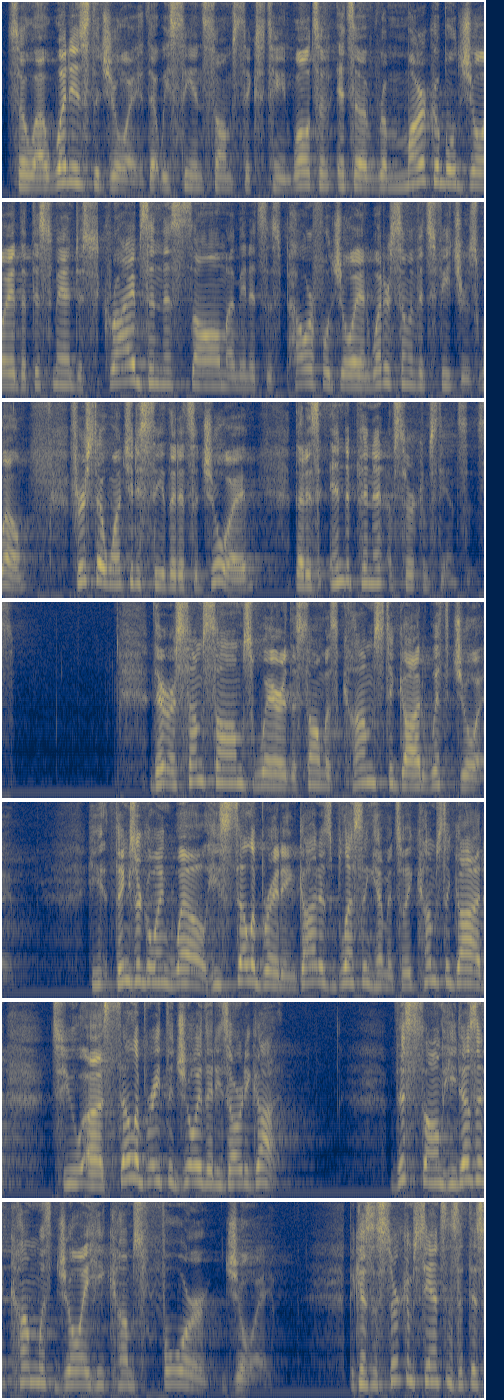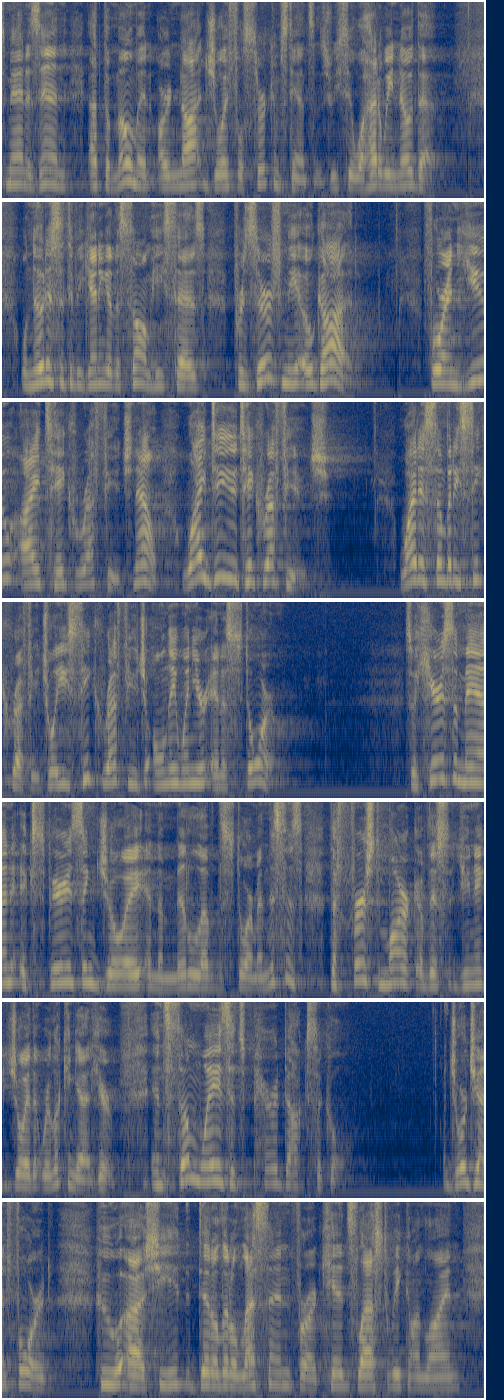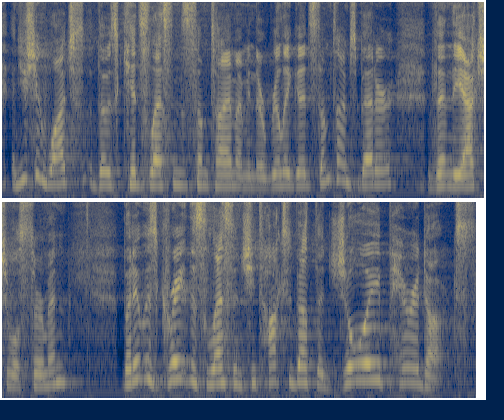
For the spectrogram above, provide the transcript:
So, uh, what is the joy that we see in Psalm 16? Well, it's a, it's a remarkable joy that this man describes in this psalm. I mean, it's this powerful joy. And what are some of its features? Well, first, I want you to see that it's a joy that is independent of circumstances. There are some psalms where the psalmist comes to God with joy. He, things are going well, he's celebrating, God is blessing him, and so he comes to God to uh, celebrate the joy that he's already got. This psalm, he doesn't come with joy, he comes for joy. Because the circumstances that this man is in at the moment are not joyful circumstances. We say, well, how do we know that? Well, notice at the beginning of the psalm, he says, Preserve me, O God, for in you I take refuge. Now, why do you take refuge? Why does somebody seek refuge? Well, you seek refuge only when you're in a storm. So here's a man experiencing joy in the middle of the storm. And this is the first mark of this unique joy that we're looking at here. In some ways, it's paradoxical. Georgianne Ford, who uh, she did a little lesson for our kids last week online, and you should watch those kids' lessons sometime. I mean, they're really good, sometimes better than the actual sermon. But it was great, this lesson. She talks about the joy paradox.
